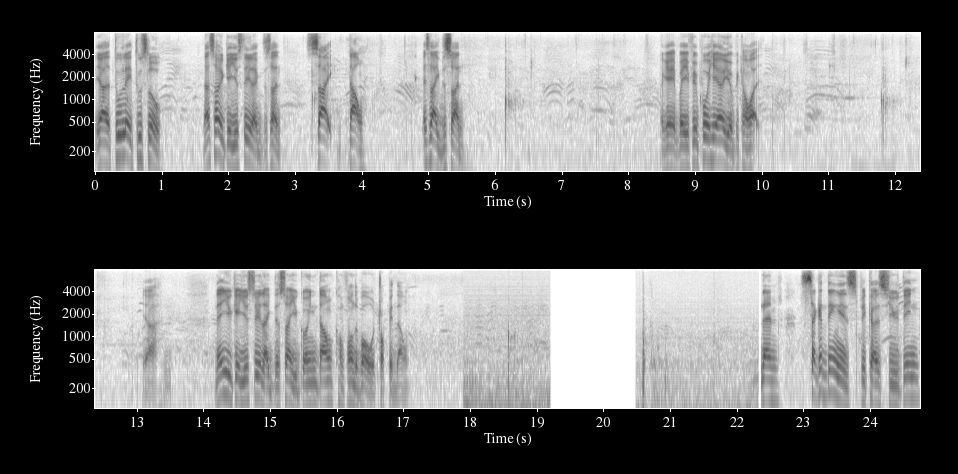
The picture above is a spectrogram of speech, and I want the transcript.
Yeah, too late, too slow. That's how you get used to it like this one. Side, down. It's like this one. Okay, but if you put here, you'll become what? Yeah. Then you get used to it like this one, you're going down, confirm the ball will drop it down. Then second thing is because you didn't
